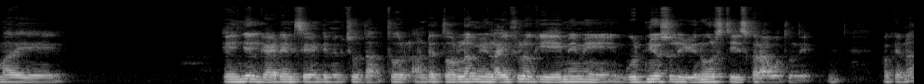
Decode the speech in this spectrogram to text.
మరి ఏంజల్ గైడెన్స్ ఏంటి మీకు చూద్దాం. త్వర అంటే త్వరలో మీ లైఫ్లోకి ఏమేమి గుడ్ న్యూస్లు యూనివర్స్ తీసుకురాబోతుంది. ఓకేనా?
